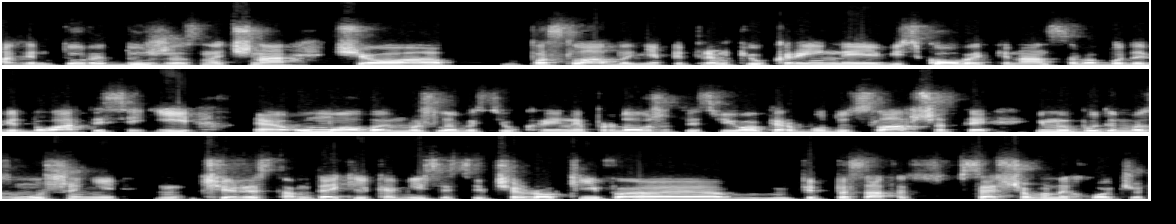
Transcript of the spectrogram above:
агентури дуже значна. Що е, послаблення підтримки України військове фінансово буде відбуватися, і е, умови можливості України продовжити свій опір будуть слабшати, і ми будемо змушені через там декілька місяців чи років е, підписати все, що вони хочуть.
